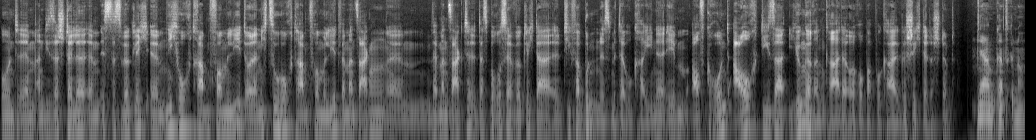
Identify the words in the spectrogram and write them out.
Und ähm, an dieser Stelle ähm, ist es wirklich ähm, nicht hochtrabend formuliert oder nicht zu hochtrabend formuliert, wenn man sagen, ähm, wenn man sagt, dass Borussia wirklich da äh, tief verbunden ist mit der Ukraine, eben aufgrund auch dieser jüngeren gerade Europapokalgeschichte. Das stimmt. Ja, ganz genau.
